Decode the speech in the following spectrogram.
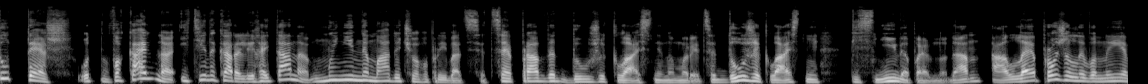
Тут теж, от вокальна і Тіна Кароль і Гайтана, мені нема до чого приїбатися. Це правда дуже класні номери. Це дуже класні пісні, напевно, да? але прожили вони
